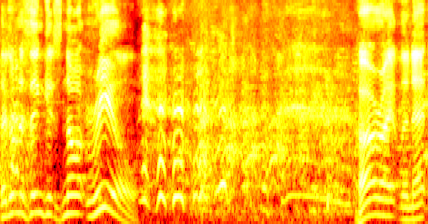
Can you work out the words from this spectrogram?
They're going to think it's not real. All right, Lynette.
